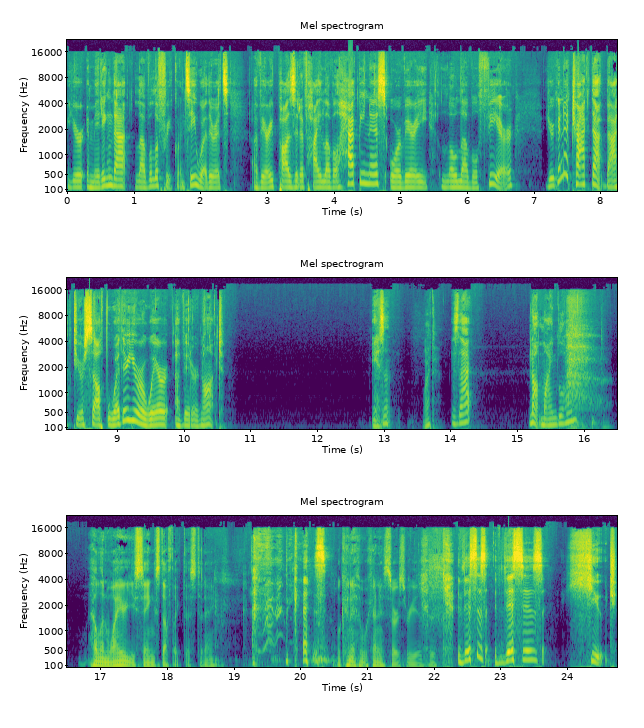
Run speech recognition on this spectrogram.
you're emitting that level of frequency, whether it's a very positive, high level happiness or very low level fear. You're going to attract that back to yourself, whether you're aware of it or not. Isn't What? is that not mind blowing? Helen, why are you saying stuff like this today? because What kind of what kind of sorcery is this? this is this is huge.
